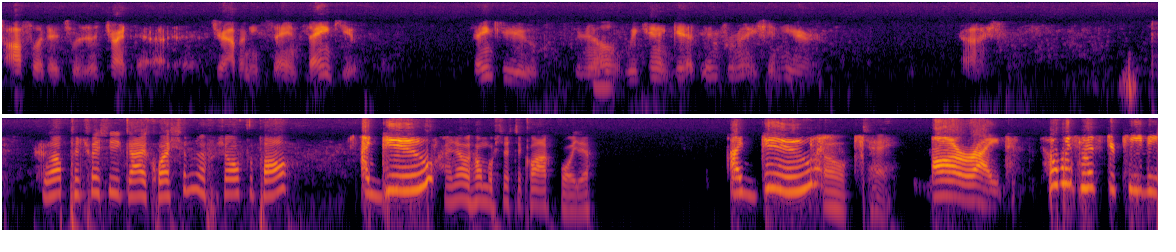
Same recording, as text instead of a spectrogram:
saw footage with it trying uh, Japanese saying thank you, thank you. You know, we can't get information here. Gosh. Well, Patricia, you got a question or so for Paul? I do. I know it's almost six o'clock for you. I do. Okay. All right. Who is Mr. Peavey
